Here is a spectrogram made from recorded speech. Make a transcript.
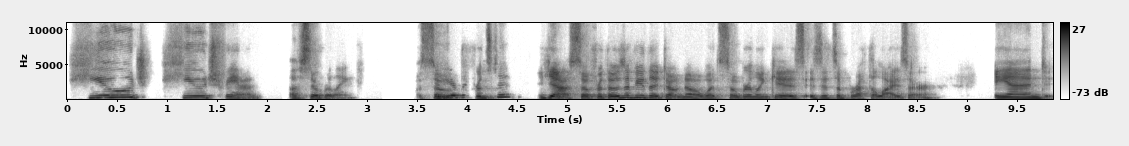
huge, huge fan of SoberLink. So for, yeah, so for those of you that don't know what SoberLink is, is it's a breathalyzer. And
